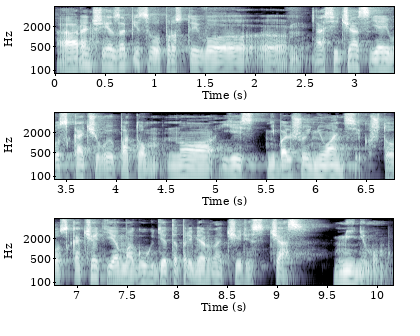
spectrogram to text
А раньше я записывал просто его, э, а сейчас я его скачиваю потом. Но есть небольшой нюансик, что скачать я могу где-то примерно через час минимум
